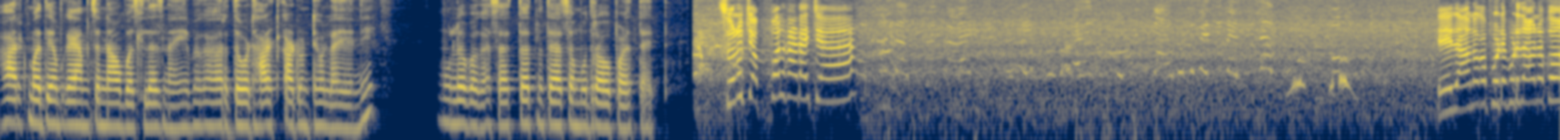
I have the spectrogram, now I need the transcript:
हार्टमध्ये काय आमचं नाव बसलंच नाही. बघा अर्धवट हार्ट काढून ठेवला आहे याने. मुलं बघा सतत त्या समुद्रावर पळत आहेत सोनू चप्पल काढायच्या. ए जाऊ नको पुढे पुढे जाऊ नको.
